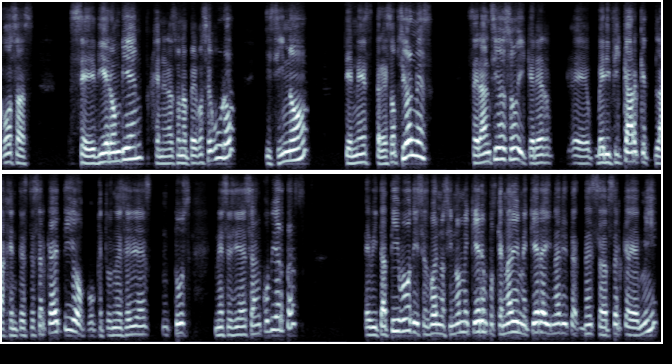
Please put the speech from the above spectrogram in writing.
cosas se dieron bien, generas un apego seguro, y si no, tienes tres opciones, ser ansioso y querer eh, verificar que la gente esté cerca de ti o, que tus necesidades, tus necesidades sean cubiertas. Evitativo, dices, bueno, si no me quieren, pues que nadie me quiera y nadie, esté cerca de mí.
